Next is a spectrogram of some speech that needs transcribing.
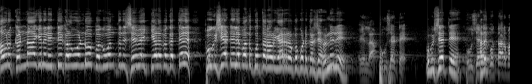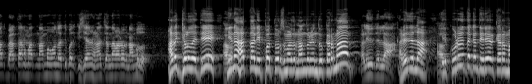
ಅವರು ಕಣ್ಣಾಗಿನ ನಿದ್ದೆ ಕಳ್ಕೊಂಡು ಭಗವಂತನ ಸೇವೆ ಕೇಳಬೇಕಂತೇಳಿ ಪುಗ್ಶೆಟ್ಟಿಲೆ ಬಂದು ಕೂತಾರ. ಅವ್ರಿಗೆ ಯಾರು ರೊಕ್ಕ ಕೊಟ್ಟು ಕರ್ಸ್ಯಾರ ಇಲ್ಲಿ? ಇಲ್ಲ ಪೂಸಟ್ಟೆ ಪುಗ್ಶೆಟ್ಟಿ ಪೂಸಟ್ಟೆ ಗೊತ್ತಾರ ಮತ್ತೆ ಬೆಳ್ತಾನ ಮತ್ ನಮಗ ಒಂದ್ ಹತ್ತು ಇಪ್ಪತ್ತು ಕಿಶನ್ ಹಣ ಚಂದ ಮಾಡ್ಬೇಕು ನಮ್ಮದು ಅದಕ್ಕೆ ಕೇಳೋದೈತಿ ನಿನ್ನ ಹತ್ತಲ್ಲಿ ಇಪ್ಪತ್ತು ವರ್ಷ ಮಾಡಿದ್ರು ನಂದು ನಿಂದು ಕರ್ಮ. ಕಳಿಯುವುದಿಲ್ಲ ಕಳೆಯುವುದಿಲ್ಲ ಇಲ್ಲಿ ಕೂಡಿರ್ತಕ್ಕಂಥ ಹಿರಿಯರ ಕರ್ಮ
